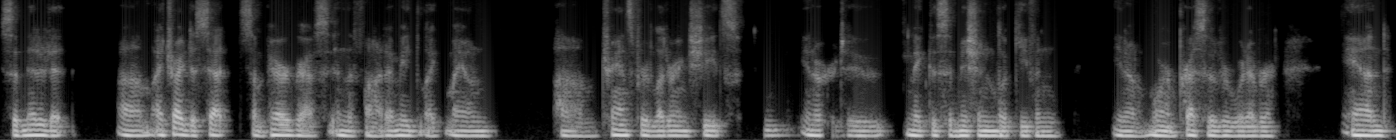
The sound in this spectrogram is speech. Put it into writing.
submitted it. Um, I tried to set some paragraphs in the font. I made like my own um, transfer lettering sheets in order to make the submission look even, you know, more impressive or whatever. And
